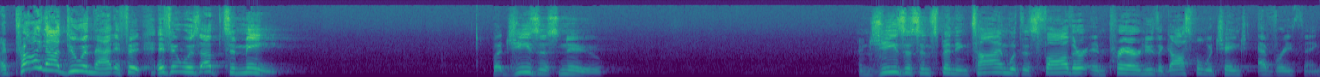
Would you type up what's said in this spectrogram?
Like, probably not doing that if it, if it was up to me. But Jesus knew. And Jesus, in spending time with his Father in prayer, knew the gospel would change everything.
